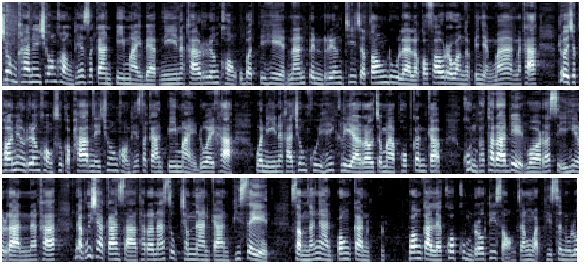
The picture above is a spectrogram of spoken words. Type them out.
ผู้ชมคะในช่วงของเทศกาลปีใหม่แบบนี้นะคะ เรื่องของอุบัติเหตุนั้นเป็นเรื่องที่จะต้องดูแลแล้วก็เฝ้าระวังกันเป็นอย่างมากนะคะ โดยเฉพาะในเรื่องของสุขภาพในช่วงของเทศกาลปีใหม่ด้วยค่ะ วันนี้นะคะ ช่วงคุยให้เคลียร์เราจะมาพบกันกับ คุณพัทรเดชวรศรีหิรันนะคะ นักวิชาการสาธารณสุขชำนาญการพิเศษสำนักงานป้องกัน ป้องกันและควบคุมโรคที่ 2 จังหวัดพิษณุโล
